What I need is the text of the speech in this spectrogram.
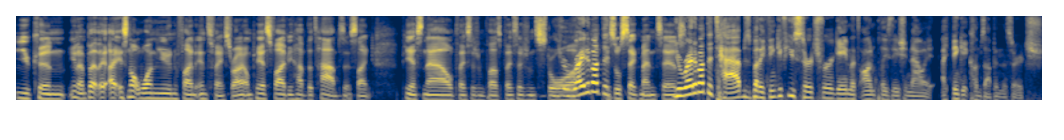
you can, you know, but it's not one unified interface, right? On PS5, you have the tabs. It's like PS Now, PlayStation Plus, PlayStation Store. You're right about the It's all segmented. You're right about the tabs, but I think if you search for a game that's on PlayStation now, it, I think it comes up in the search.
